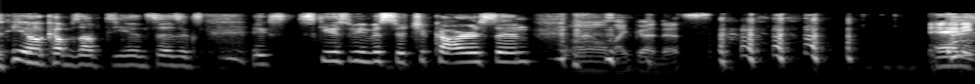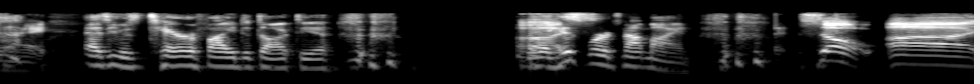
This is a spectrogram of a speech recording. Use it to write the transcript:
you know, comes up to you and says, "Ex- "Excuse me, Mister Chikarson," Oh my goodness. anyway, as he was terrified to talk to you. uh, his words, not mine. So, uh,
